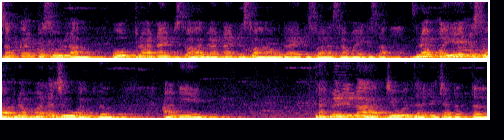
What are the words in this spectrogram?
संकल्प सोडला. ओम प्राणायन स्वाहा व्यानायन स्वाहा उदयान स्वाहा समायन स्वाहा. ब्रह्म येन स्वाहा ब्रह्माला जीव घातलं. आणि त्यावेळेला जेवण झाल्याच्यानंतर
